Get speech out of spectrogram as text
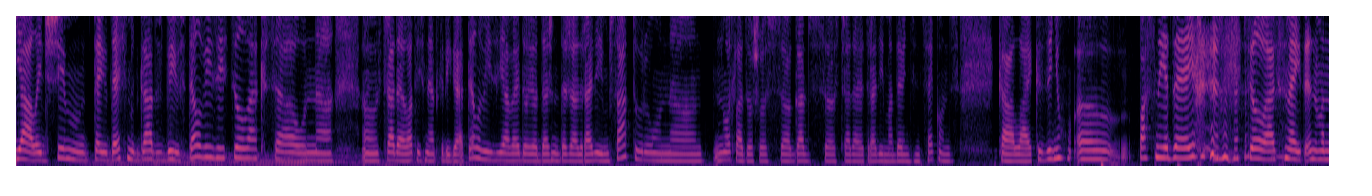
jā, līdz šim te jau desmit gadus bijusi televīzijas cilvēks uh, un uh, strādāju Latvijas neatkarīgajā televīzijā, veidojot dažna, dažādu raidījumu saturu un uh, noslēdzošos uh, gadus uh, strādājot raidījumā 900 sekundes kā laika ziņu uh, pasniedzēja cilvēks meitene. Man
